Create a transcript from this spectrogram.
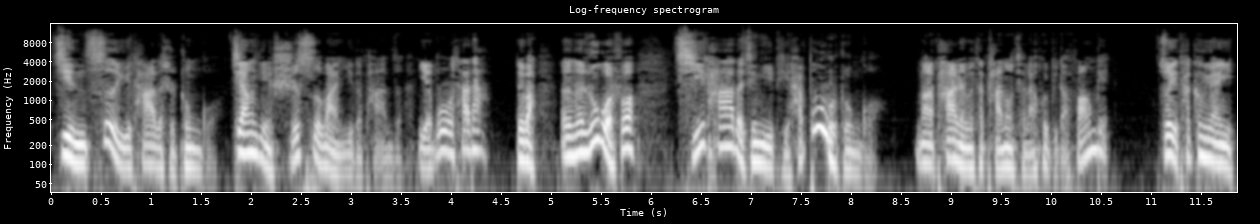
仅次于他的是中国，将近十四万亿的盘子，也不如他大，对吧？呃，那如果说其他的经济体还不如中国，那他认为他谈动起来会比较方便，所以他更愿意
